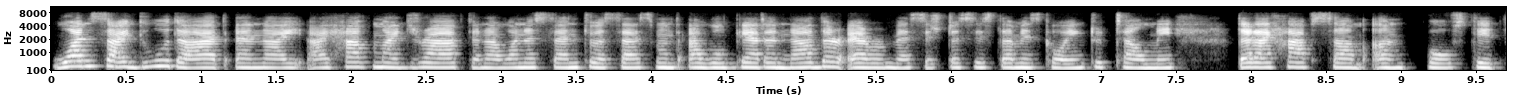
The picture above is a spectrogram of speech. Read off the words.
once I do that and I, I have my draft and I want to send to assessment, I will get another error message. The system is going to tell me that I have some unposted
